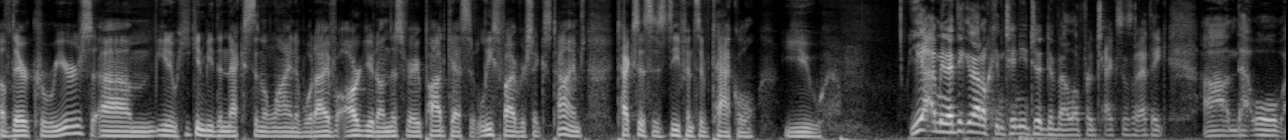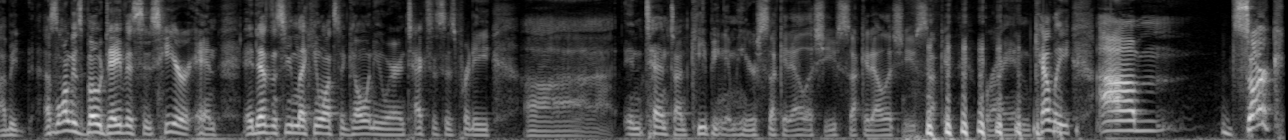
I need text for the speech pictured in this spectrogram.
of their careers. Um, you know, he can be the next in the line of what I've argued on this very podcast at least five or six times. Texas is defensive tackle you. Yeah, I mean, I think that'll continue to develop for Texas, and I think um, that will. I mean, as long as Bo Davis is here, and it doesn't seem like he wants to go anywhere, and Texas is pretty uh, intent on keeping him here. Suck at LSU, suck at LSU, suck at Brian Kelly. Um, Sark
